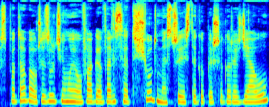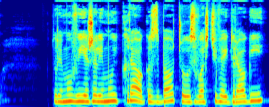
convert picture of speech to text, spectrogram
spodobał, czy zwrócił moją uwagę werset siódmy z 31 rozdziału, który mówi: Jeżeli mój krok zboczył z właściwej drogi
